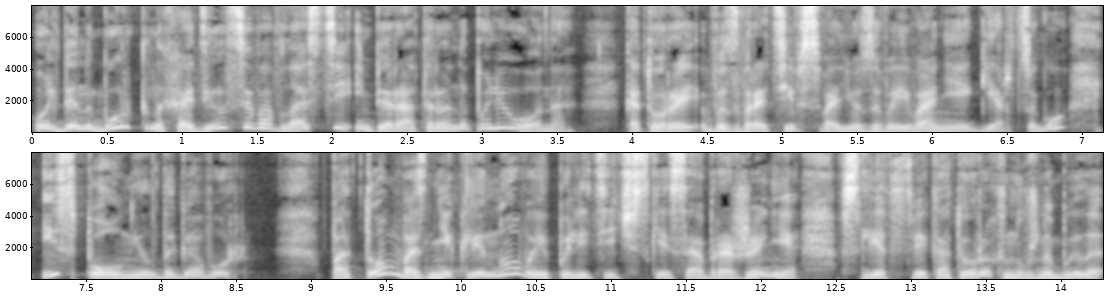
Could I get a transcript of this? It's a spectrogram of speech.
Ольденбург находился во власти императора Наполеона, который, возвратив свое завоевание герцогу, исполнил договор. Потом возникли новые политические соображения, вследствие которых нужно было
